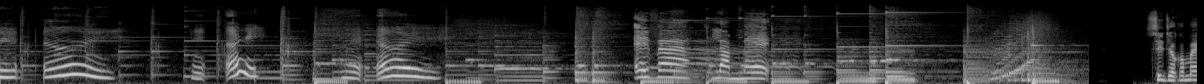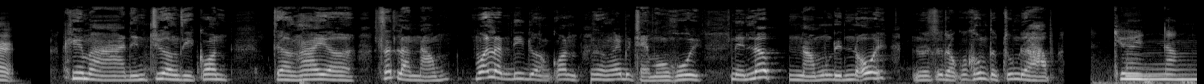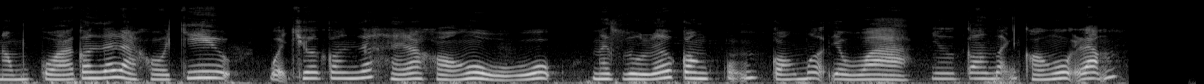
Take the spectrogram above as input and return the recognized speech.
Mẹ ơi! Mẹ ơi! Mẹ ơi! Eva làm mẹ. Xin chào các mẹ. Khi mà đến trường thì con thường hay uh, rất là nóng. Mỗi lần đi đường con thường hay bị chảy mồ hôi. Đến lớp nóng đến nỗi Rồi sau đó con không tập trung được học. Trời nắng nóng quá con rất là khó chịu. Buổi trưa con rất thấy là khó ngủ Mặc dù lớp con cũng có mở điều hòa Nhưng con vẫn khó ngủ lắm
